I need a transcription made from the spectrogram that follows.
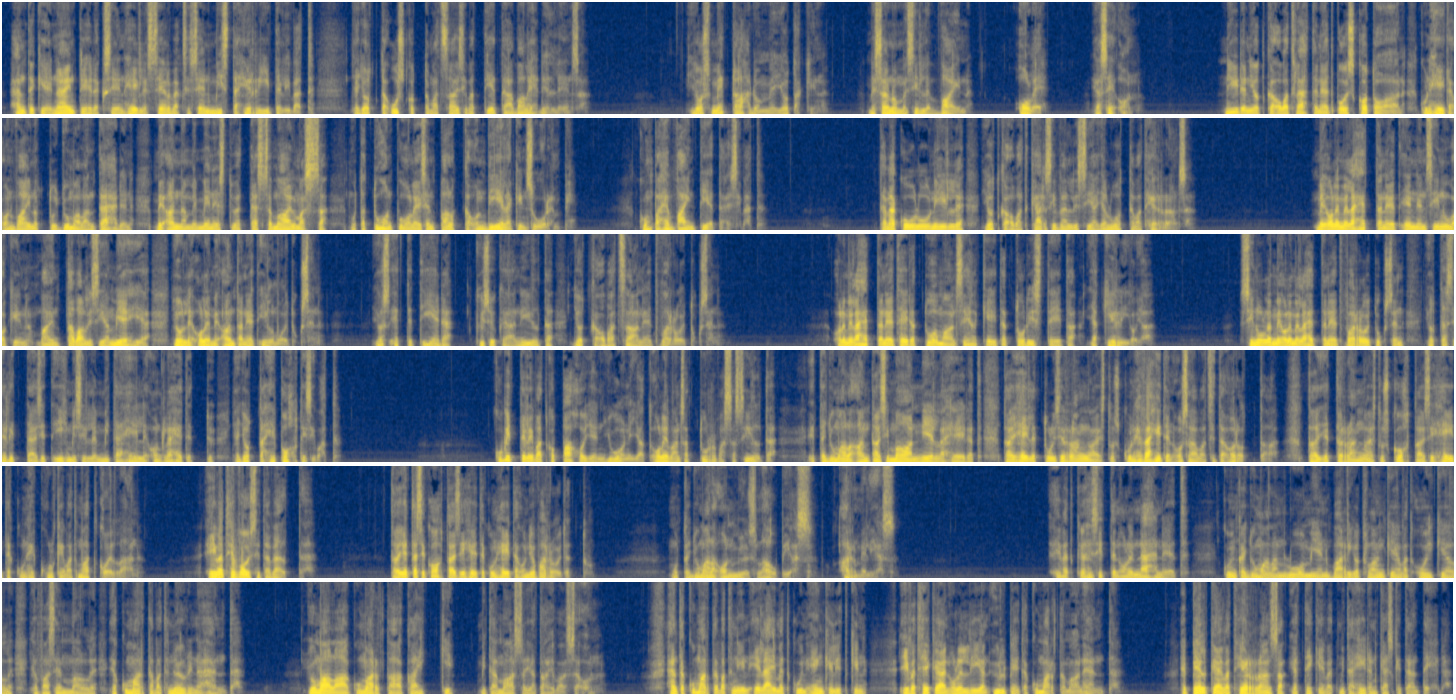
Hän tekee näin tehdäkseen heille selväksi sen, mistä he riitelivät, ja jotta uskottomat saisivat tietää valehdelleensa. Jos me tahdomme jotakin, me sanomme sille vain, ole, ja se on. Niiden, jotka ovat lähteneet pois kotoaan, kun heitä on vainottu Jumalan tähden, me annamme menestyä tässä maailmassa, mutta tuon puoleisen palkka on vieläkin suurempi. Kumpa he vain tietäisivät. Tämä kuuluu niille, jotka ovat kärsivällisiä ja luottavat Herransa. Me olemme lähettäneet ennen sinuakin vain tavallisia miehiä, joille olemme antaneet ilmoituksen. Jos ette tiedä, kysykää niiltä, jotka ovat saaneet varoituksen. Olemme lähettäneet heidät tuomaan selkeitä todisteita ja kirjoja. Sinulle me olemme lähettäneet varoituksen, jotta selittäisit ihmisille, mitä heille on lähetetty ja jotta he pohtisivat. Kuvittelivatko pahojen juonijat olevansa turvassa siltä, että Jumala antaisi maan niellä heidät, tai heille tulisi rangaistus, kun he vähiten osaavat sitä odottaa, tai että rangaistus kohtaisi heitä, kun he kulkevat matkoillaan. Eivät he voi sitä välttää. Tai että se kohtaisi heitä, kun heitä on jo varoitettu. Mutta Jumala on myös laupias, armelias. Eivätkö he sitten ole nähneet, kuinka Jumalan luomien varjot lankeavat oikealle ja vasemmalle ja kumartavat nöyrinä häntä. Jumalaa kumartaa kaikki, mitä maassa ja taivaassa on. Häntä kumartavat niin eläimet kuin enkelitkin, eivät hekään ole liian ylpeitä kumartamaan häntä. He pelkäävät Herraansa ja tekevät, mitä heidän käsketään tehdä.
